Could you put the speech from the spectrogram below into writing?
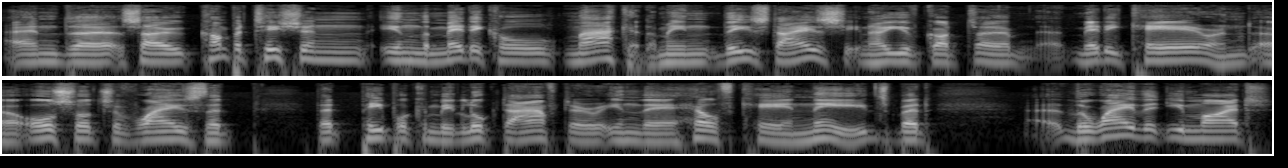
And uh, so, competition in the medical market. I mean, these days, you know, you've got uh, Medicare and uh, all sorts of ways that, that people can be looked after in their healthcare needs. But uh, the way that you might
